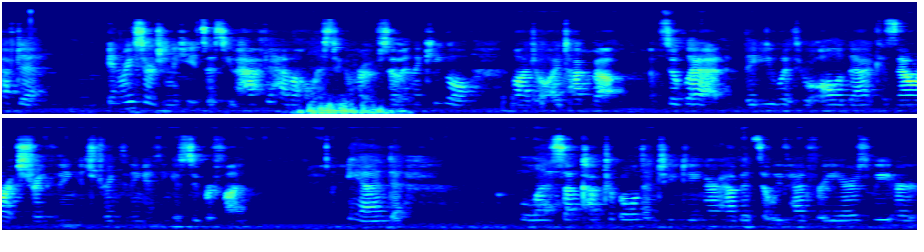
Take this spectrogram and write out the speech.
have to, and research indicates this, you have to have a holistic approach. So in the Kegel module, I talk about, I'm so glad that you went through all of that because now we're at strengthening and strengthening I think is super fun and less uncomfortable than changing our habits that we've had for years. We are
